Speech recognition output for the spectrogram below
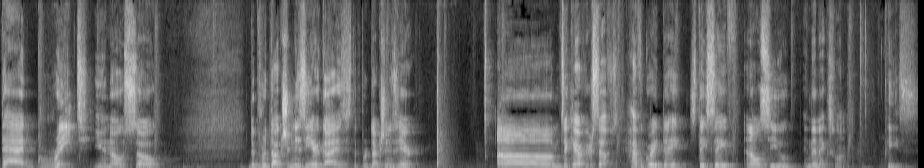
that great, you know? So the production is here, guys. The production is here. Um, take care of yourselves. Have a great day. Stay safe, and I will see you in the next one. Peace.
